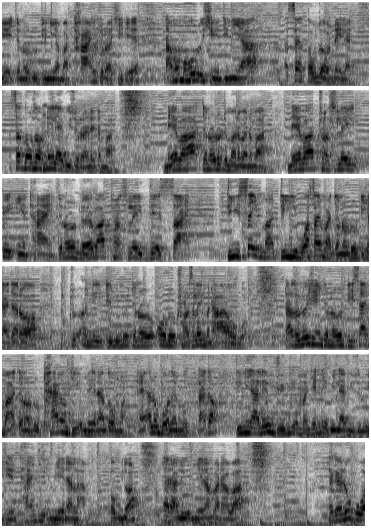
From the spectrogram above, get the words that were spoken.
ရင်ကျွန်တော်တို့ဒီနေရာမှာ time ဆိုတာရှိတယ်ဒါမှမဟုတ်လို့ရှိရင်ဒီနေရာအဆက်30ကိုနှိပ်လိုက်အဆက်30ကိုနှိပ်လိုက်ပြီဆိုတာနဲ့ဒီမှာ never ကျွန်တော်တို့ဒီမှာဒီမှာဒီမှာ never translate page in time ကျွန်တော်တို့ never translate this site ဒီ site မှာဒီ website မှာကျွန်တော်တို့ဒီဟာကြတော့ဒီဒီလိုမျိုးကျွန်တော်တို့ auto translate မထားတော့ဘူးပေါ့ဒါဆိုလို့ရှိရင်ကျွန်တော်တို့ဒီ site မှာကျွန်တော်တို့ထိုင်းအောင်ကြီးအမြဲတမ်းသုံးပါအဲအဲ့လိုပုံစံမျိုးဒါကြောင့်ဒီနေရာလေးကိုရွေးပြီးအမှန်ချင်းနှိပ်ပေးလိုက်ပြီဆိုလို့ရှိရင်ထိုင်းကြီးအမြဲတမ်းလာမယ်ဟုတ်ပြီနော်အဲ့ဒါလေးကိုအမြဲတမ်းမှတ်ထားပါတကယ်လို့ကိုက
